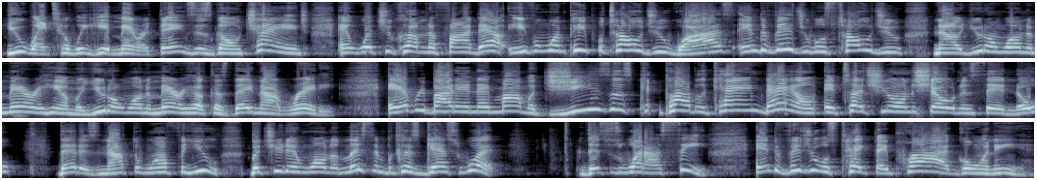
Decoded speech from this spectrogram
You wait till we get married. Things is going to change. And what you come to find out, even when people told you, wise individuals told you, now you don't want to marry him or you don't want to marry her because they not ready. Everybody and their mama, Jesus probably came down and touched you on the shoulder and said, nope, that is not the one for you. But you didn't want to listen because guess what? This is what I see. Individuals take their pride going in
